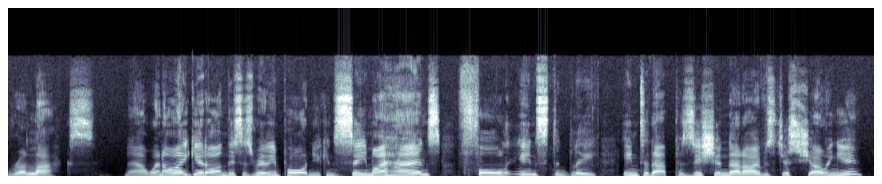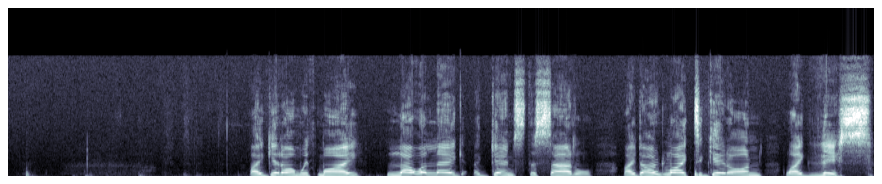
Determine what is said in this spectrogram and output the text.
relax. Now when I get on, this is really important, you can see my hands fall instantly into that position that I was just showing you. I get on with my lower leg against the saddle. I don't like to get on like this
